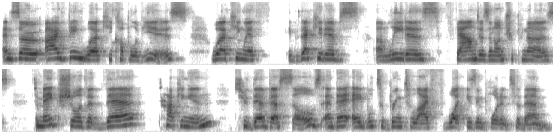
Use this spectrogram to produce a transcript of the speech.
And so I've been working a couple of years working with executives, um, leaders, founders, and entrepreneurs to make sure that they're tapping in to their best selves and they're able to bring to life what is important to them.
